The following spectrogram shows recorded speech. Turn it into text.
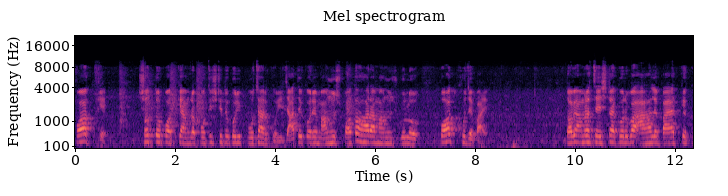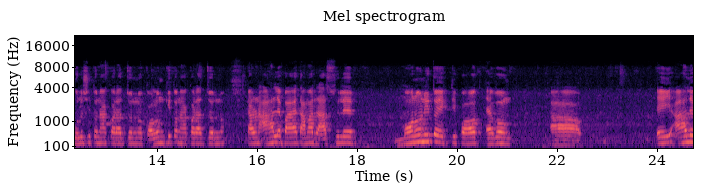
পথকে সত্য পথকে আমরা প্রতিষ্ঠিত করি, প্রচার করি। যাতে করে মানুষ পথহারা মানুষগুলো পথ খুঁজে পায়। তবে আমরা চেষ্টা করব আহলে বায়াতকে কলুষিত না করার জন্য, কলঙ্কিত না করার জন্য। কারণ আহলে বায়াত আমার রাসুলের মনোনীত একটি পথ এবং এই আহলে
